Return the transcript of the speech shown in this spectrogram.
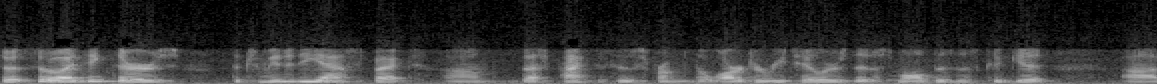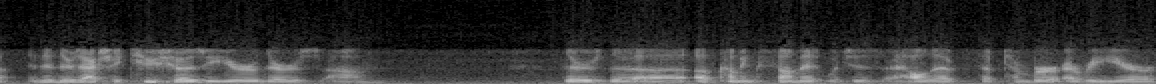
So, so I think there's the community aspect, um, best practices from the larger retailers that a small business could get, uh, and then there's actually two shows a year. There's um, there's the uh, upcoming summit, which is held at September every year,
